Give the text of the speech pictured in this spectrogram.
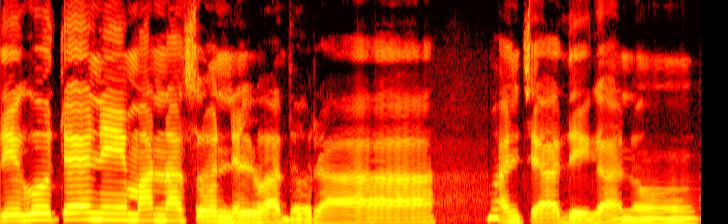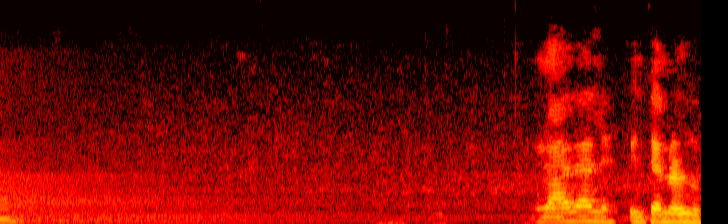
దిగుతే నీ మనసు నిల్వదురా. మంచదిగను. రాలే పింఛనోళ్ళు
